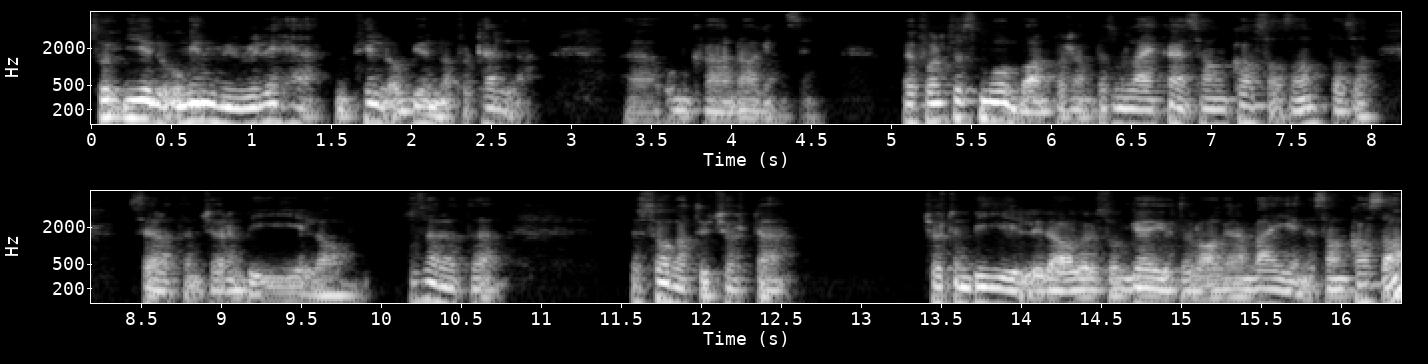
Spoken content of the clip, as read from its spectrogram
Så gir du ungen muligheten til å begynne å fortelle uh, om hverdagen sin. I forhold til små barn for eksempel, som leker i sandkassa, sant? og så ser at de kjører en bil, og så ser du at uh, jeg så at du kjørte, kjørte en bil i dag, og det så gøy ut å lage den veien i sandkassa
